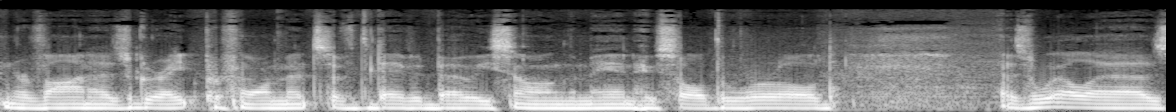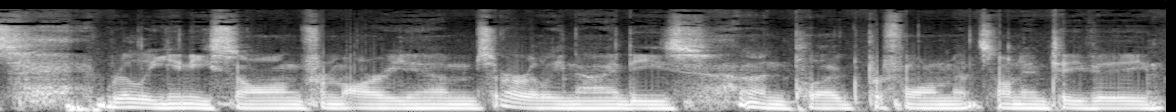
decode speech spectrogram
Nirvana's great performance of the David Bowie song, The Man Who Sold the World, as well as really any song from REM's early 90s unplugged performance on MTV.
